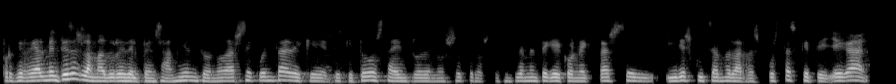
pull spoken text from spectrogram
porque realmente esa es la madurez del pensamiento, ¿no? Darse cuenta de que, de que todo está dentro de nosotros, que simplemente hay que conectarse e ir escuchando las respuestas que te llegan.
